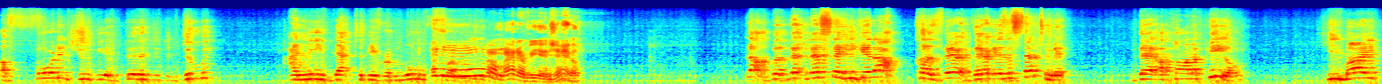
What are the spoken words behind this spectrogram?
afforded you the ability to do it. I need that to be removed from you. It don't matter if he in jail. No, but let, let's say he get out, because there there is a sentiment that upon appeal, he might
